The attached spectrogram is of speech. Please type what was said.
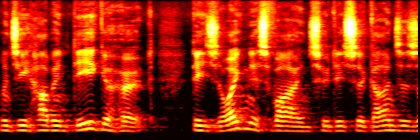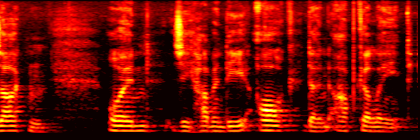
und sie haben die gehört, die Zeugnis waren zu diesen ganzen Sachen und sie haben die auch dann abgelehnt.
